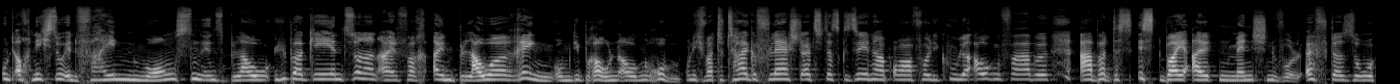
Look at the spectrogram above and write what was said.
Und auch nicht so in feinen Nuancen ins Blau übergehend, sondern einfach ein blauer Ring um die braunen Augen rum. Und ich war total geflasht, als ich das gesehen habe. Oh, voll die coole Augenfarbe. Aber das ist bei alten Menschen wohl öfter so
